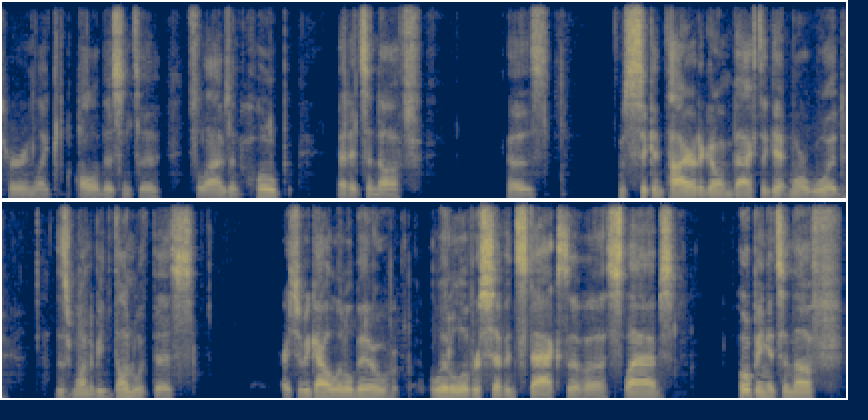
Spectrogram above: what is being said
turn like all of this into slabs and hope that it's enough. Because I'm sick and tired of going back to get more wood. Just want to be done with this. Alright, so we got a little bit over, a little over seven stacks of uh, slabs. Hoping it's enough.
